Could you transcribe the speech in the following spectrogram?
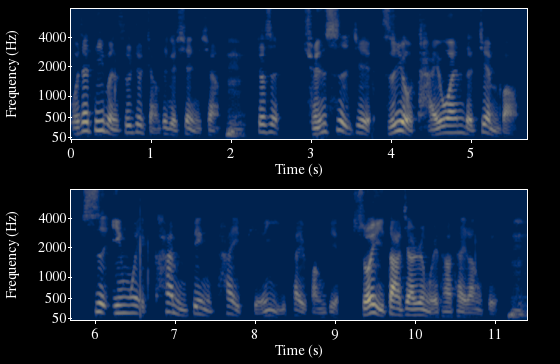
我在第一本书就讲这个现象，嗯，就是全世界只有台湾的健保是因为看病太便宜、太方便，所以大家认为它太浪费。嗯，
